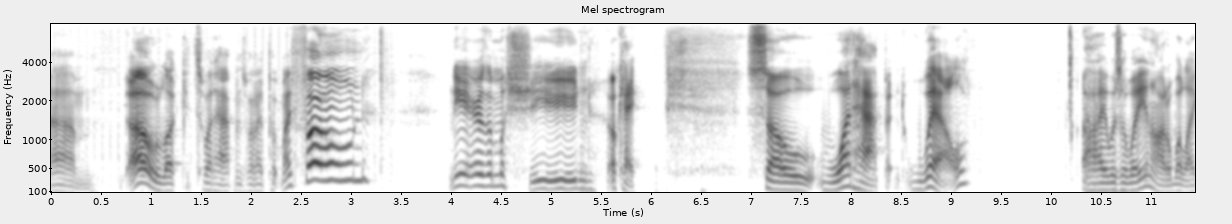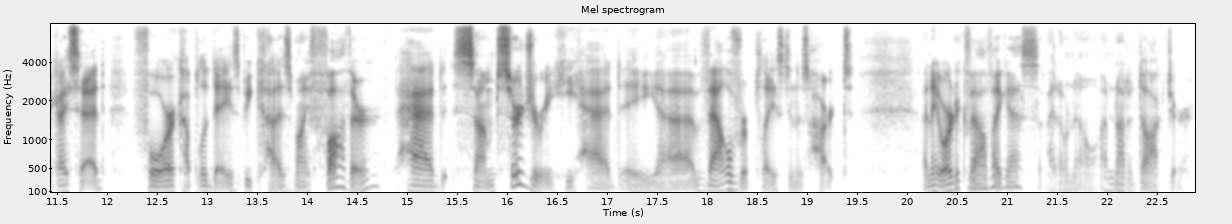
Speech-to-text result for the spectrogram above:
Um, oh, look, it's what happens when I put my phone near the machine. Okay. So, what happened? Well, I was away in Ottawa, like I said, for a couple of days because my father had some surgery. He had a uh, valve replaced in his heart. An aortic valve, I guess? I don't know. I'm not a doctor.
